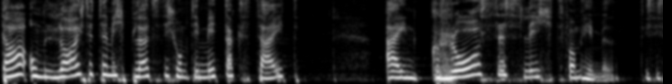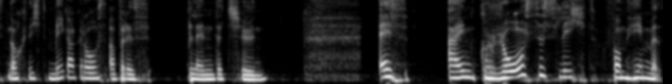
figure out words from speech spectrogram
da umleuchtete mich plötzlich um die Mittagszeit ein großes Licht vom Himmel. Das ist noch nicht mega groß, aber es blendet schön. Es ein großes Licht vom Himmel.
